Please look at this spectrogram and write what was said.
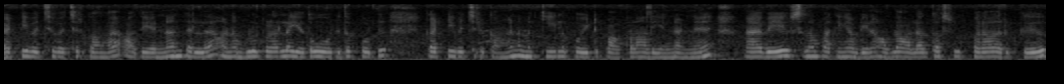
கட்டி வச்சு வச்சுருக்காங்க. அது என்னன்னு தெரில ஆனால் ப்ளூ கலரில் ஏதோ ஒரு இதை போட்டு கட்டி வச்சுருக்காங்க. நம்ம கீழே போயிட்டு பார்க்கலாம் அது என்னன்னு. வேவ்ஸ்லாம் பார்த்திங்க அப்படின்னா அவ்வளோ அழகாக சூப்பராக இருக்குது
